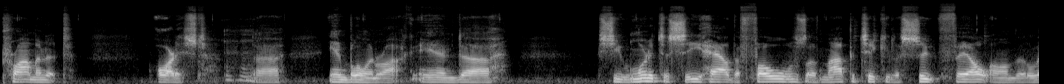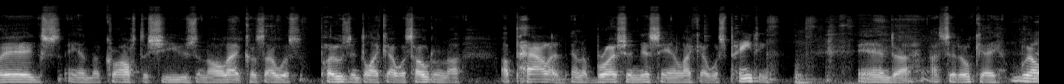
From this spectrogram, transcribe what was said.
prominent artist uh, in Blowing Rock. And uh, she wanted to see how the folds of my particular suit fell on the legs and across the shoes and all that because I was posing like I was holding a, a palette and a brush in this hand like I was painting. And uh, I said, okay. Well,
